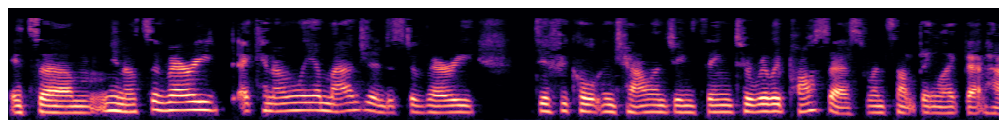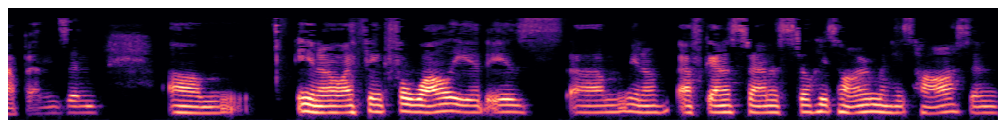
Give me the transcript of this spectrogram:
it's, um, you know, it's a very, I can only imagine just a very difficult and challenging thing to really process when something like that happens. And, um, you know, I think for Wali, it is, um, you know, Afghanistan is still his home and his heart and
